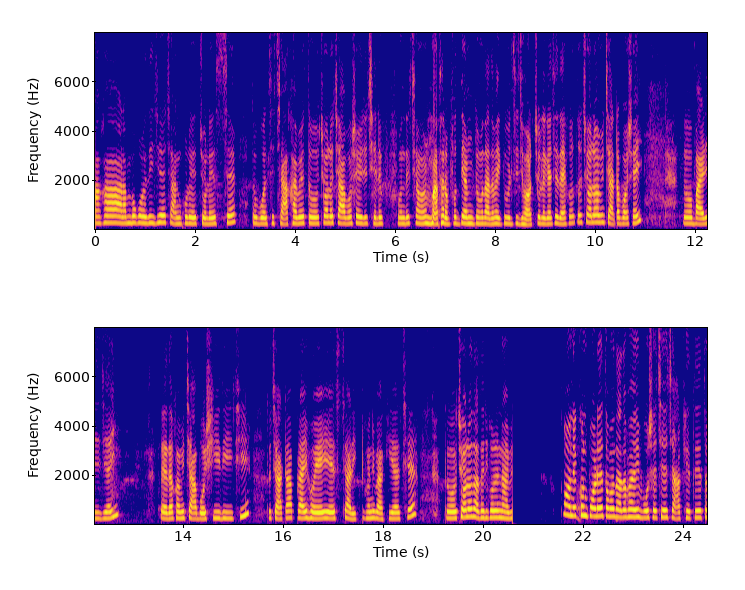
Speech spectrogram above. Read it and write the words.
মাখা আরম্ভ করে দিয়েছে, চান করে চলে এসছে। তো বলছি, চা খাবে? তো চলো চা বসে, ওই যে ছেলে ফোন দেখছে আমার মাথার উপর দিয়ে, আমি তোমার দাদাভাইকে বলছি, ঝড় চলে গেছে, দেখো। তো চলো আমি চাটা বসাই। তো বাইরে যাই। তো দেখো, আমি চা বসিয়ে দিয়েছি। তো চাটা প্রায় হয়েই এসছে, আর একটুখানি বাকি আছে। তো চলো তাড়াতাড়ি করে নাবি তো অনেকক্ষণ পরে তোমার দাদাভাই বসেছে চা খেতে, তো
